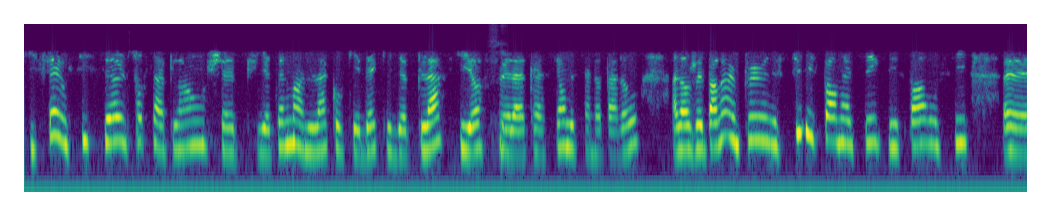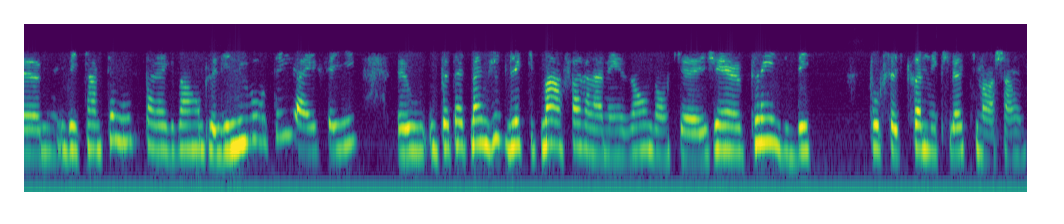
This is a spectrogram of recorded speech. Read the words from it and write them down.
qui se fait aussi seul sur sa planche. Puis il y a tellement de lacs au Québec et de places qui offrent la location de stand-up paddle. Alors je vais parler un peu des sports nautiques, des sports aussi, euh, des camps de tennis par exemple, les nouveautés à essayer euh, ou, peut-être même juste de l'équipement à faire à la maison. Donc euh, j'ai un plein d'idées pour cette chronique-là qui m'enchante.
